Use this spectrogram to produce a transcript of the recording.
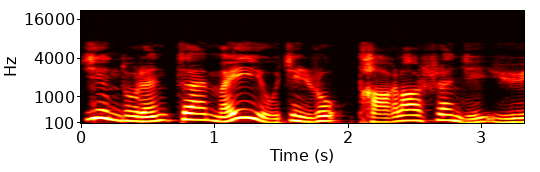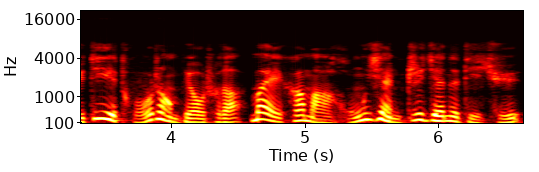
印度人在没有进入塔格拉山脊与地图上标出的麦克马洪线之间的地区，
